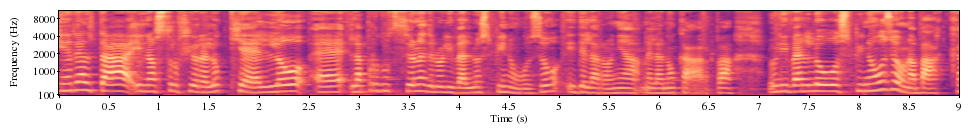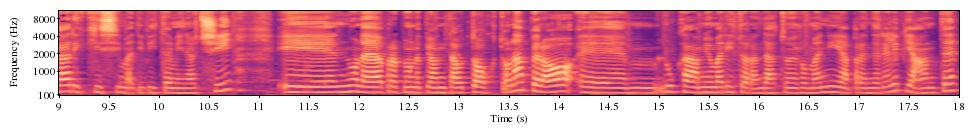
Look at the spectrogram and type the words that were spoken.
In realtà il nostro fiore all'occhiello è la produzione dell'olivello spinoso e della rogna melanocarpa. L'olivello spinoso è una bacca ricchissima di vitamina C e non è proprio una pianta autoctona, però ehm, Luca, mio marito, era andato in Romania a prendere le piante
